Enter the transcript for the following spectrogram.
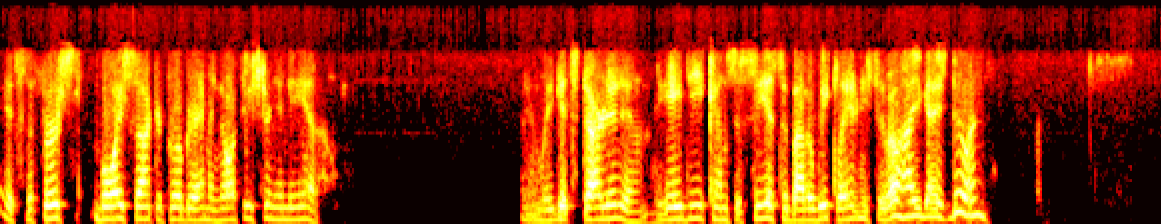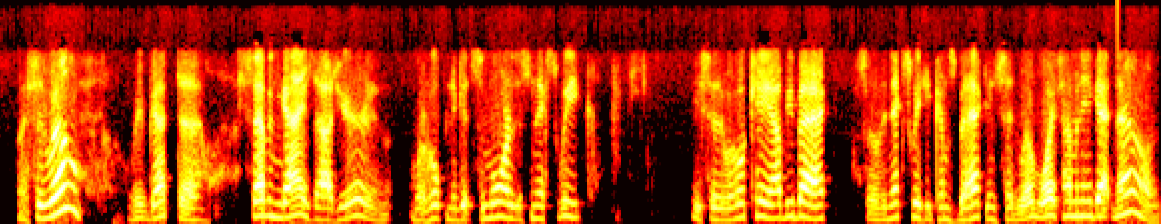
It's the first boys soccer program in northeastern Indiana and we get started and the AD comes to see us about a week later and he said, well, how you guys doing? I said, well, we've got uh, seven guys out here and we're hoping to get some more this next week. He said, well, okay, I'll be back. So the next week he comes back and said, well, boys, how many you got now?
